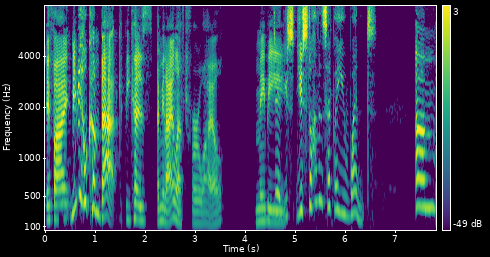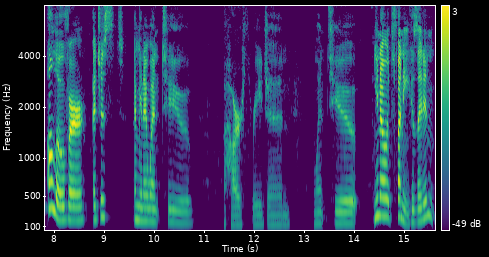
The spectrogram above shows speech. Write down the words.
if I maybe he'll come back because I mean I left for a while. Maybe You did. You, you still haven't said where you went. Um, all over. I just, I mean, I went to the Hearth region. Went to, you know, it's funny because I didn't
